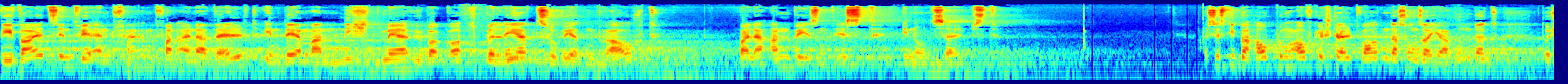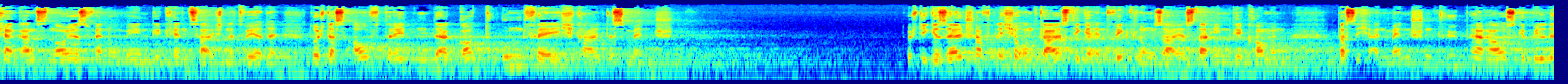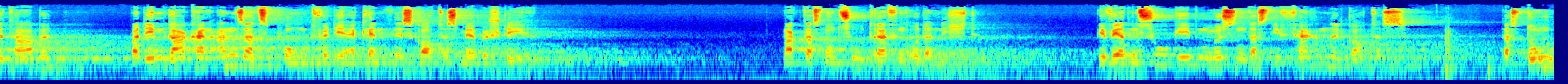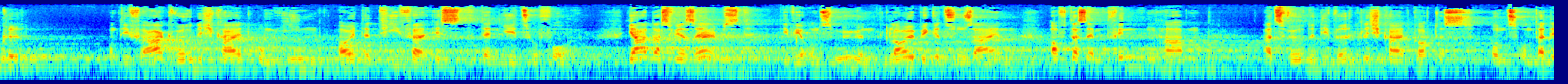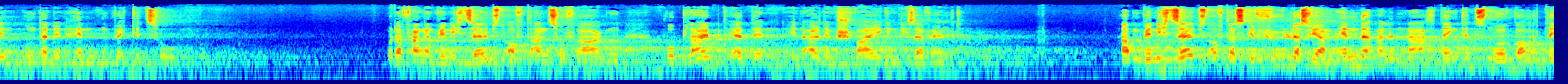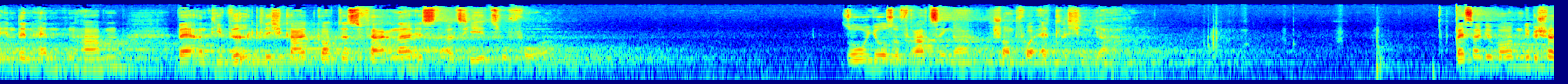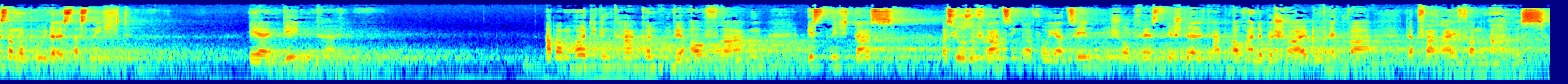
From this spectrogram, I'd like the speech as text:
Wie weit sind wir entfernt von einer Welt, in der man nicht mehr über Gott belehrt zu werden braucht, weil er anwesend ist in uns selbst? Es ist die Behauptung aufgestellt worden, dass unser Jahrhundert durch ein ganz neues Phänomen gekennzeichnet werde, durch das Auftreten der Gottunfähigkeit des Menschen. Durch die gesellschaftliche und geistige Entwicklung sei es dahin gekommen, dass sich ein Menschentyp herausgebildet habe, bei dem gar kein Ansatzpunkt für die Erkenntnis Gottes mehr bestehe. Mag das nun zutreffen oder nicht? Wir werden zugeben müssen, dass die Ferne Gottes, das Dunkel und die Fragwürdigkeit um ihn heute tiefer ist denn je zuvor. Ja, dass wir selbst, die wir uns mühen, Gläubige zu sein, oft das Empfinden haben, als würde die Wirklichkeit Gottes uns unter den, unter den Händen weggezogen. Oder fangen wir nicht selbst oft an zu fragen, wo bleibt er denn in all dem Schweigen dieser Welt? Haben wir nicht selbst oft das Gefühl, dass wir am Ende allen Nachdenkens nur Worte in den Händen haben, während die Wirklichkeit Gottes ferner ist als je zuvor? So Josef Ratzinger schon vor etlichen Jahren. Besser geworden, liebe Schwestern und Brüder, ist das nicht. Eher im Gegenteil. Aber am heutigen Tag könnten wir auch fragen, ist nicht das, was Josef Ratzinger vor Jahrzehnten schon festgestellt hat, auch eine Beschreibung etwa der Pfarrei von Ars,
